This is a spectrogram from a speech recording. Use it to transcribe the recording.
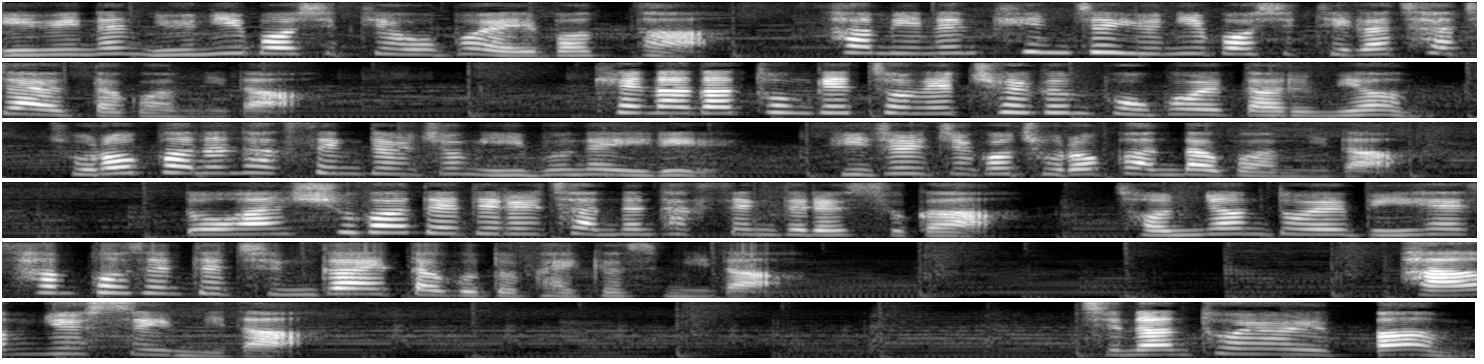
2위는 유니버시티 오브 엘버타, 3위는 퀸즈 유니버시티가 차지하였다고 합니다. 캐나다 통계청의 최근 보고에 따르면 졸업하는 학생들 중 2분의 1이 빚을 지고 졸업한다고 합니다. 또한 슈가 데디를 찾는 학생들의 수가 전년도에 비해 3% 증가했다고도 밝혔습니다. 다음 뉴스입니다. 지난 토요일 밤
